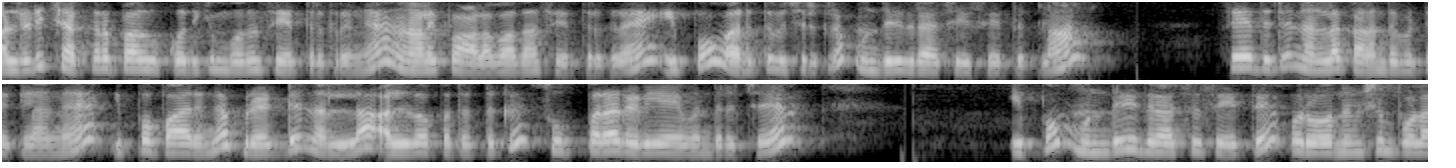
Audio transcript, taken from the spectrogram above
ஆல்ரெடி சக்கரைப்பாகு கொதிக்கும் போதும் சேர்த்துருக்குறேங்க. அதனால் இப்போ அளவாக தான் சேர்த்துருக்குறேன். இப்போது வறுத்து வச்சுருக்கிற முந்திரி திராட்சையை சேர்த்துக்கலாம். சேர்த்துட்டு நல்லா கலந்து விட்டுக்கலாங்க. இப்போ பாருங்கள் ப்ரெட்டு நல்லா அல்வா பதத்துக்கு சூப்பராக ரெடியாகி வந்துருச்சு. இப்போ முந்திரி திராட்சை சேர்த்து ஒரு ஒரு நிமிஷம் போல்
